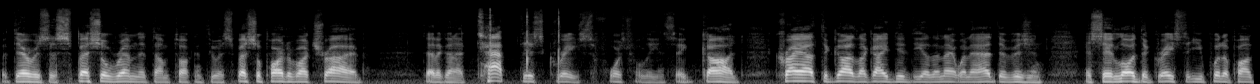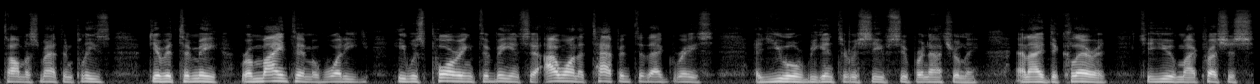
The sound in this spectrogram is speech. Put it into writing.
But there is a special remnant I'm talking to, a special part of our tribe that are going to tap this grace forcefully and say, God, cry out to God like I did the other night when I had the vision and say, Lord, the grace that you put upon Thomas Manton, please give it to me. Remind him of what he, he was pouring to me and say, I want to tap into that grace and you will begin to receive supernaturally. And I declare it to you, my precious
